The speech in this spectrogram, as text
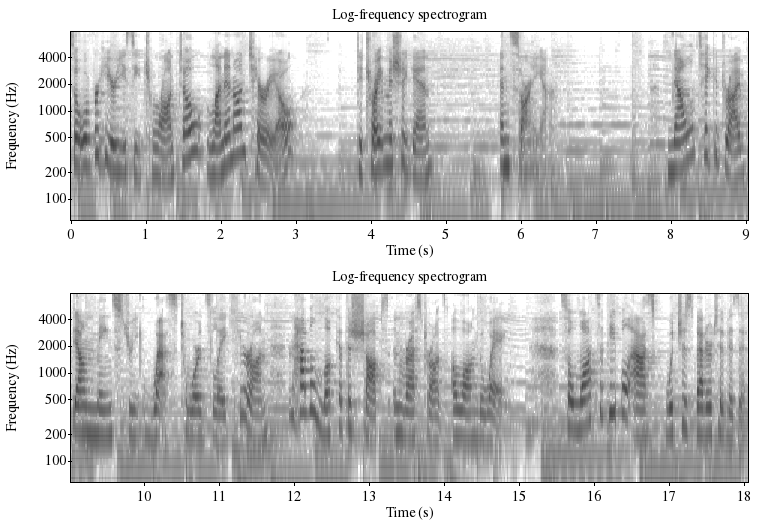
So over here you see Toronto, London, Ontario, Detroit, Michigan, and Sarnia. Now we'll take a drive down Main Street west towards Lake Huron and have a look at the shops and restaurants along the way. So lots of people ask which is better to visit,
